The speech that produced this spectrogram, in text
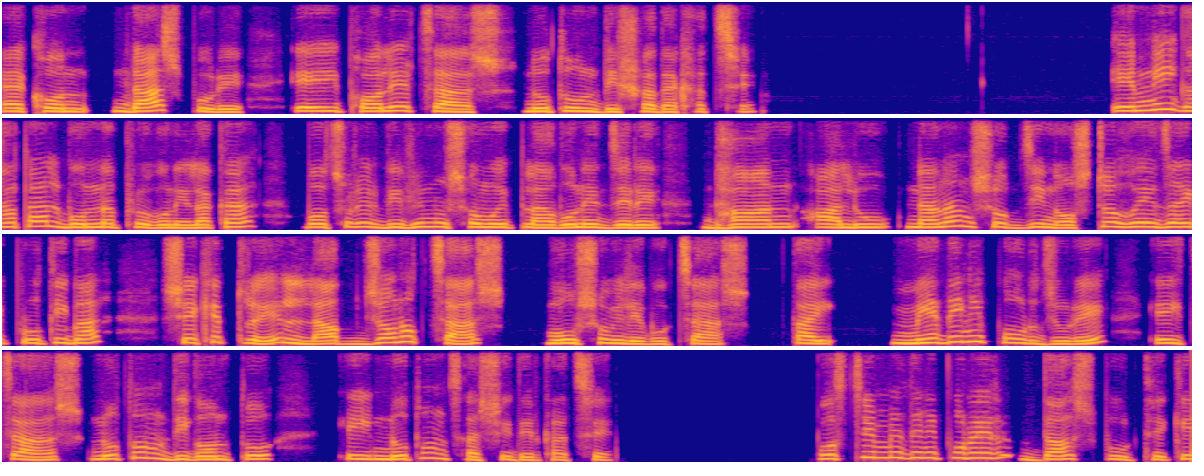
এখন দাসপুরে এই ফলের চাষ নতুন দিশা দেখাচ্ছে। এমনি ঘাটাল বন্যাপ্রবণ এলাকা বছরের বিভিন্ন সময় প্লাবনের জেরে ধান, আলু, নানান সবজি নষ্ট হয়ে যায় প্রতিবার। সেক্ষেত্রে লাভজনক চাষ মৌসুমী লেবুর চাষ। তাই মেদিনীপুর জুড়ে এই চাষ নতুন দিগন্ত, এই নতুন চাষিদের কাছে। পশ্চিম মেদিনীপুরের দাসপুর থেকে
